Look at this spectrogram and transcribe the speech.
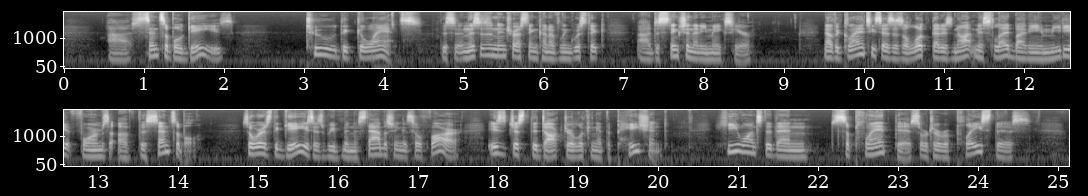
uh, sensible gaze to the glance. This and this is an interesting kind of linguistic uh, distinction that he makes here. Now, the glance, he says, is a look that is not misled by the immediate forms of the sensible. So, whereas the gaze, as we've been establishing it so far, is just the doctor looking at the patient, he wants to then supplant this or to replace this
